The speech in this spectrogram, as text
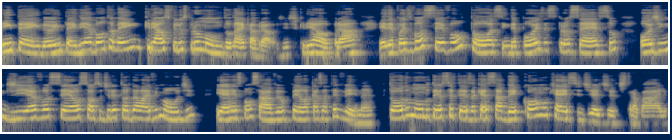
entendo, eu entendo. E é bom também criar os filhos para o mundo, né, Cabral? A gente cria ó, pra. E aí depois você voltou, assim, depois desse processo. Hoje em dia você é o sócio-diretor da Live Mode e é responsável pela Casa TV, né? Todo mundo, tenho certeza, quer saber como que é esse dia a dia de trabalho,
